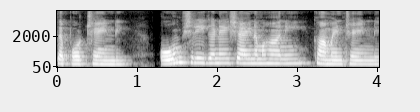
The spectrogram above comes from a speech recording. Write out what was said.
సపోర్ట్ చేయండి ఓం శ్రీ గణేశాయ నమః అని కామెంట్ చేయండి.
